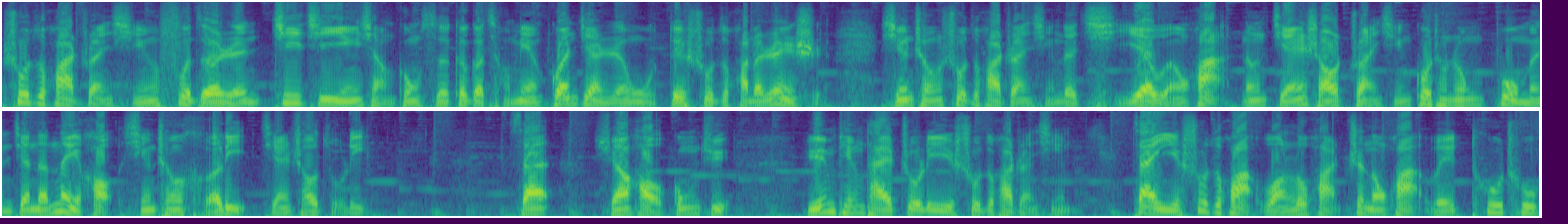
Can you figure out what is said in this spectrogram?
数字化转型负责人积极影响公司各个层面关键人物对数字化的认识，形成数字化转型的企业文化，能减少转型过程中部门间的内耗，形成合力，减少阻力。三、选好工具，云平台助力数字化转型。在以数字化、网络化、智能化为突出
